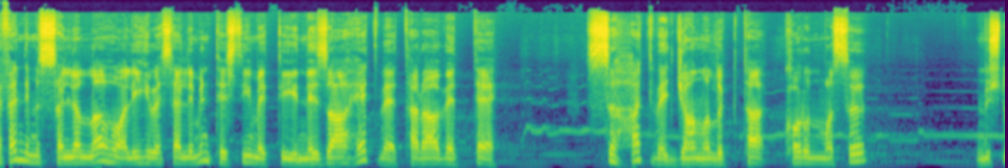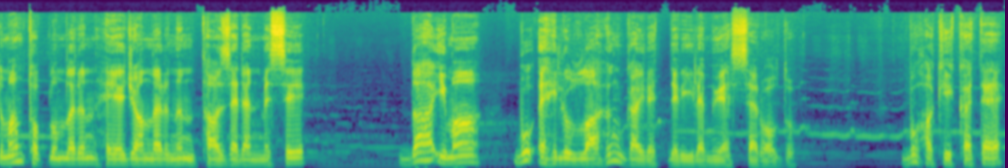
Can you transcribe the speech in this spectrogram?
Efendimiz sallallahu aleyhi ve sellemin teslim ettiği nezahet ve taravette, sıhhat ve canlılıkta korunması, Müslüman toplumların heyecanlarının tazelenmesi, daima bu ehlullahın gayretleriyle müyesser oldu. Bu hakikate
